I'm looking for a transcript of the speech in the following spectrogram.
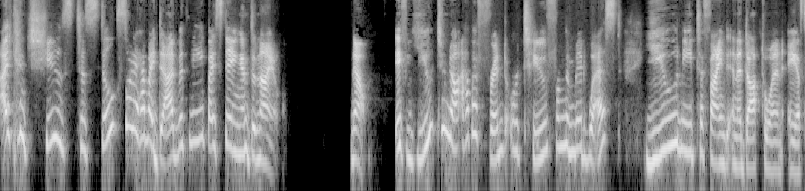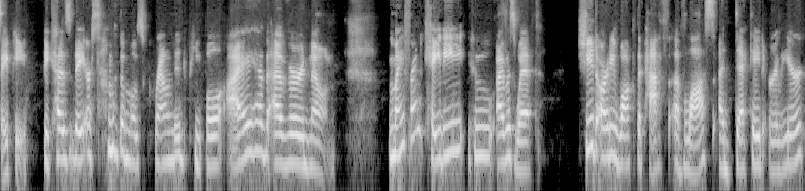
I can choose to still sort of have my dad with me by staying in denial. Now, if you do not have a friend or two from the Midwest, you need to find and adopt one ASAP because they are some of the most grounded people I have ever known. My friend Katie, who I was with, she had already walked the path of loss a decade earlier,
